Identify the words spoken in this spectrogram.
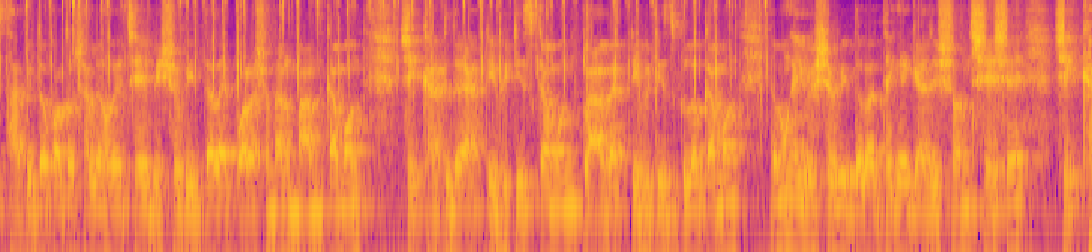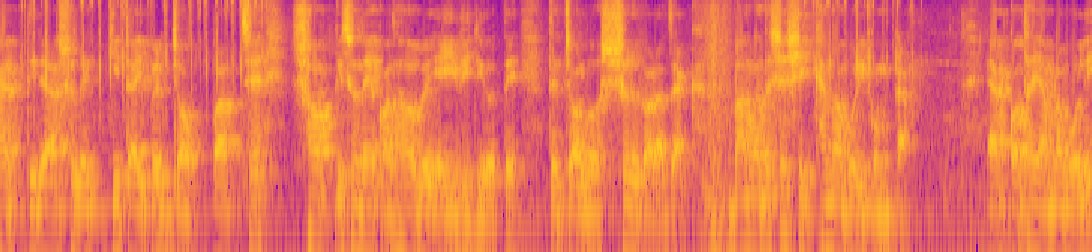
স্থাপিত কত সালে হয়েছে? বিশ্ববিদ্যালয় পড়াশোনার মান কেমন? শিক্ষার্থীদের অ্যাক্টিভিটিস কেমন? ক্লাব অ্যাক্টিভিটিসগুলো কেমন? এবং এই বিশ্ববিদ্যালয় থেকে গ্র্যাজুয়েশন শেষে শিক্ষার্থীরা আসলে কি টাইপের জব পাচ্ছে? সব কিছু নিয়ে কথা হবে এই ভিডিওতে। তো চলো শুরু করা যাক। বাংলাদেশের শিক্ষানগরী কোনটা? এক কথায় আমরা বলি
